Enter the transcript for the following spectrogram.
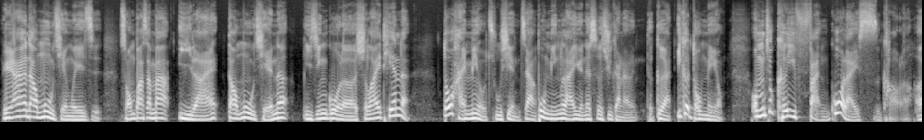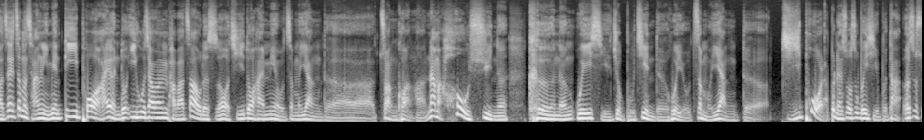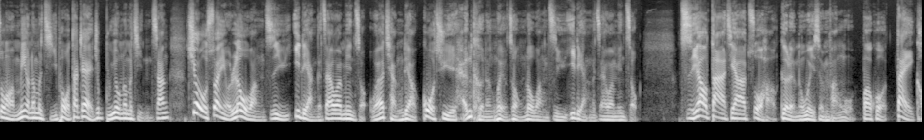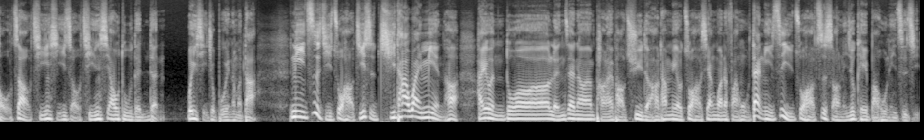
然而到目前为止，从八三八以来到目前呢，已经过了十来天了，都还没有出现这样不明来源的社区感染的个案，一个都没有。我们就可以反过来思考了啊，在这么长里面，第一波还有很多医护在外面跑跑照的时候，其实都还没有这么样的状况啊。那么后续呢，可能威胁就不见得会有这么样的。急迫了，不能说是威胁不大，而是说啊，没有那么急迫，大家也就不用那么紧张。就算有漏网之鱼一两个在外面走，我要强调，过去也很可能会有这种漏网之鱼一两个在外面走。只要大家做好个人的卫生防护，包括戴口罩、勤洗手、勤消毒等等，威胁就不会那么大。你自己做好，即使其他外面哈还有很多人在那跑来跑去的哈，他没有做好相关的防护，但你自己做好，至少你就可以保护你自己。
